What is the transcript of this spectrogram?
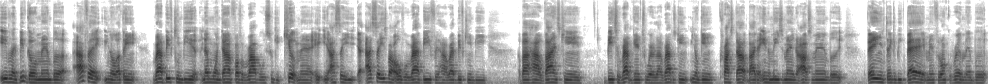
even let beef go, man. But I feel like, you know, I think rap beef can be number one downfall for the robbers who get killed, man. It, I say I say it's about over rap beef and how rap beef can be about how violence can be to rap game to where like rappers getting you know getting crossed out by the enemies, man, the ops, man. But things they could be bad, man, for Uncle Real, man. But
